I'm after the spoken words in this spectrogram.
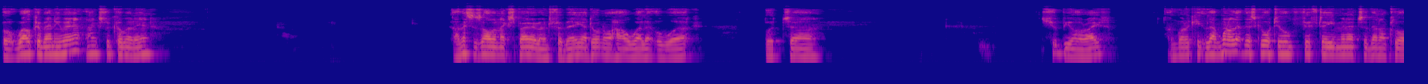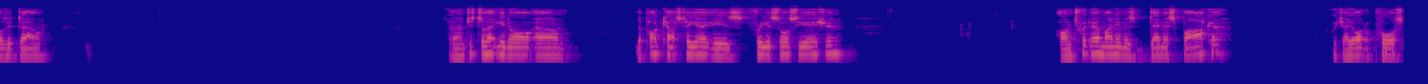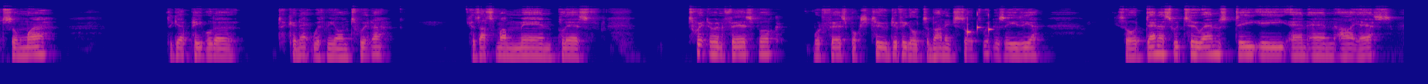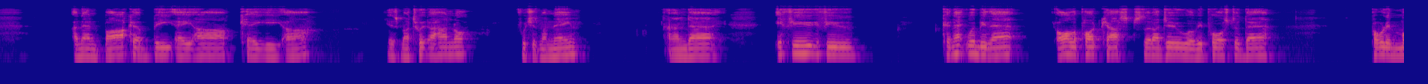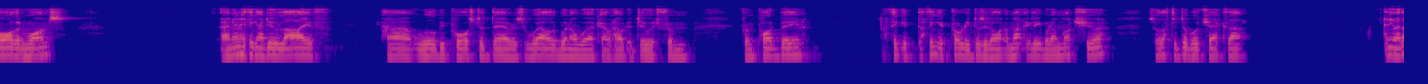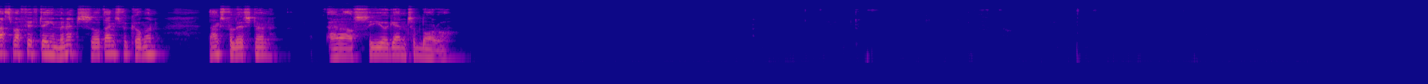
But welcome anyway. Thanks for coming in. And this is all an experiment for me. I don't know how well it'll work, but uh, should be all right. I'm going to keep. I'm going to let this go till 15 minutes, and then I'll close it down. And just to let you know, um, the podcast here is free association. On Twitter, my name is Dennis Barker, which I ought to post somewhere to get people to, to connect with me on Twitter because that's my main place. Twitter and Facebook, but Facebook's too difficult to manage, so Twitter's easier. So Dennis with two N's, D E N N I S, and then Barker, B A R K E R, is my Twitter handle, which is my name. And uh, if you if you connect with me there, all the podcasts that I do will be posted there, probably more than once. And anything I do live uh, will be posted there as well when I work out how to do it from from Podbean. I think it I think it probably does it automatically, but I'm not sure. So I'll have to double check that. Anyway, that's about 15 minutes. So thanks for coming. Thanks for listening. And I'll see you again tomorrow.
